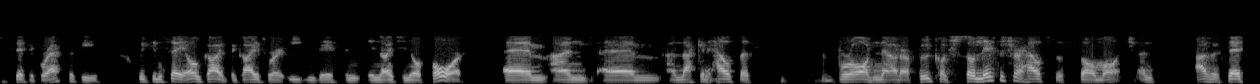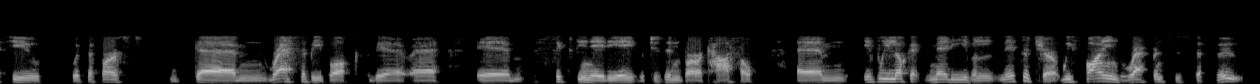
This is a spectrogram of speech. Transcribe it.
specific recipes, we can say, oh God, the guys were eating this in, in 1904, um, and um, and that can help us broaden out our food culture. So literature helps us so much. And as I said to you, with the first um, recipe book, the uh, 1688, um, which is in Birr Castle um, if we look at medieval literature, we find references to food.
